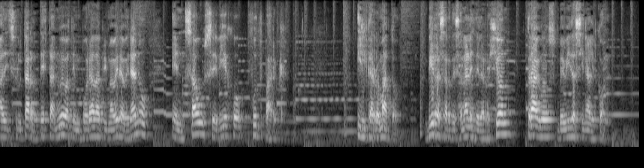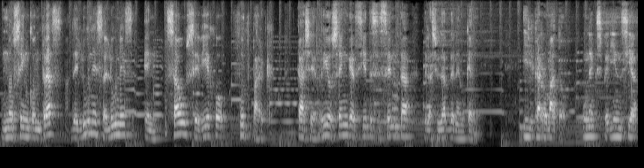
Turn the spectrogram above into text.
a disfrutar de esta nueva temporada primavera-verano en Sauce Viejo Food Park. Il Carromato, birras artesanales de la región, tragos, bebidas sin alcohol. Nos encontrás de lunes a lunes en Sauce Viejo Food Park, calle Río Senger 760 de la ciudad de Neuquén. Il Carromato, una experiencia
